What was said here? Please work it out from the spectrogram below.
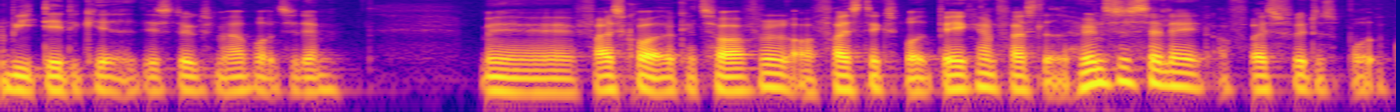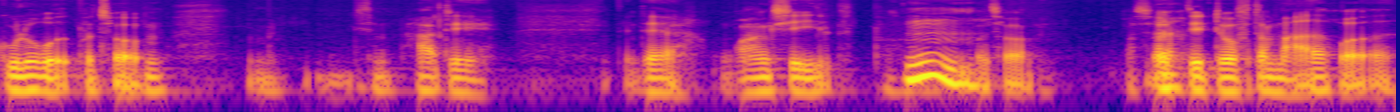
vi dedikerede det stykke smørbrød til dem med friskrøget kartoffel og frisksbrød bacon, frisklavet hønsesalat og friskfrittersbrød gulerod på toppen. Man ligesom har det den der orange ild på, mm. på toppen. Og så Ja. det dufter meget røget.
